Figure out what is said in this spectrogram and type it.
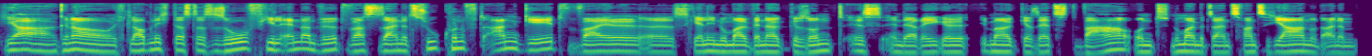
Ja, genau. Ich glaube nicht, dass das so viel ändern wird, was seine Zukunft angeht, weil äh, Skelly nun mal, wenn er gesund ist, in der Regel immer gesetzt war und nun mal mit seinen 20 Jahren und einem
